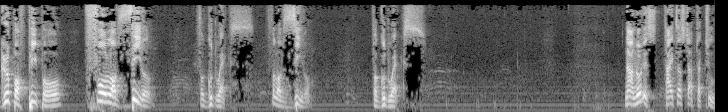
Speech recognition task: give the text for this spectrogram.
group of people full of zeal for good works. Full of zeal for good works. Now, notice Titus chapter 2.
